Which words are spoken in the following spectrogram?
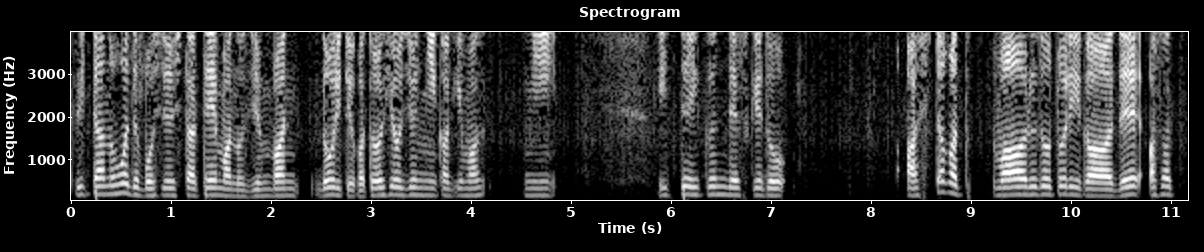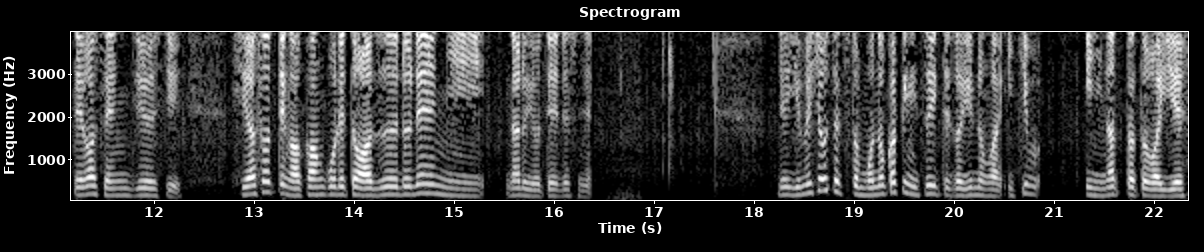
ツイッターの方で募集したテーマの順番通りというか、投票順に書きま、に、行っていくんですけど、明日がワールドトリガーで、あさってが千住市、しあさってがカンコレとアズールレーンになる予定ですね。で、夢小説と物書きについてというのが一部になったとはいえ、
